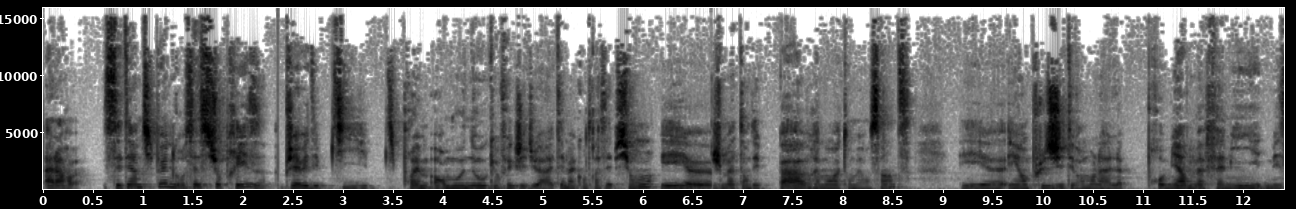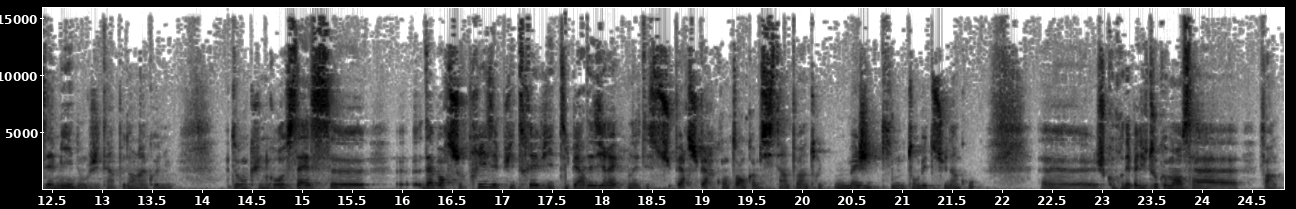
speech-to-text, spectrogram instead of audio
Alors, c'était un petit peu une grossesse surprise. J'avais des petits, petits problèmes hormonaux qui ont fait que j'ai dû arrêter ma contraception et euh, je m'attendais pas vraiment à tomber enceinte. Et, euh, et en plus, j'étais vraiment la, la première de ma famille et de mes amis, donc j'étais un peu dans l'inconnu. Donc une grossesse euh, d'abord surprise et puis très vite hyper désirée. On était super super contents, comme si c'était un peu un truc magique qui nous tombait dessus d'un coup. Euh, je comprenais pas du tout comment ça, enfin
